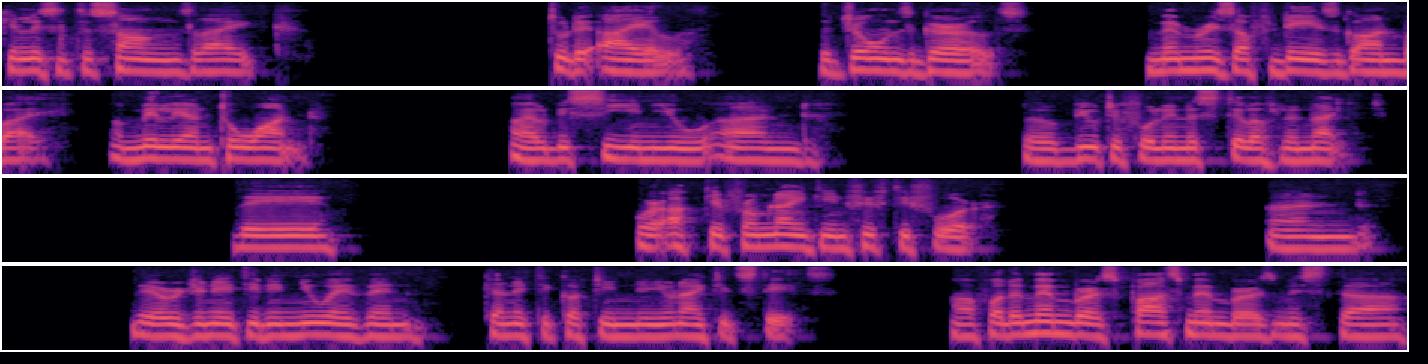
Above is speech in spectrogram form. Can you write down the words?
Can listen to songs like To the Aisle, The Jones Girls, Memories of Days Gone By, A Million to One, I'll Be Seeing You, and The Beautiful in the Still of the Night. They were active from 1954 and they originated in New Haven, Connecticut in the United States. Uh, for the members, past members, Mr.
